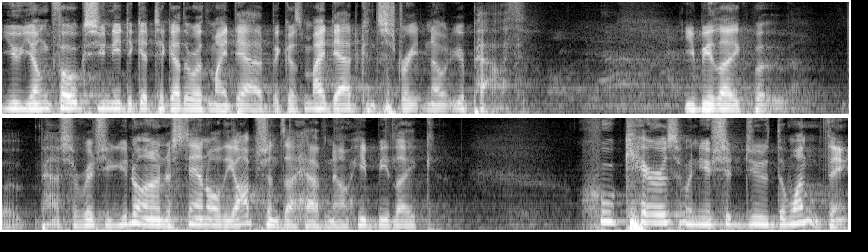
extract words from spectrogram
you young folks. You need to get together with my dad because my dad can straighten out your path. You'd be like, but, but Pastor Richie, you don't understand all the options I have now. He'd be like, who cares when you should do the one thing?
